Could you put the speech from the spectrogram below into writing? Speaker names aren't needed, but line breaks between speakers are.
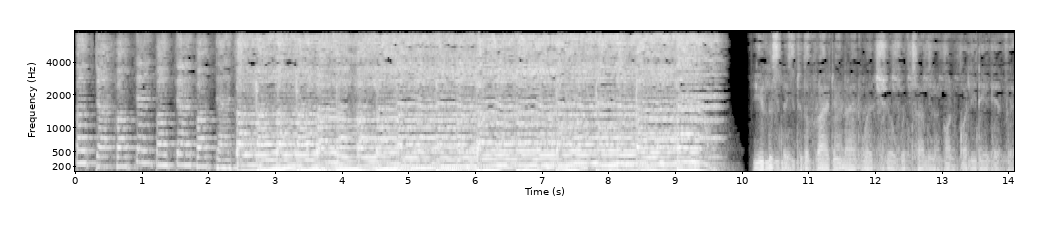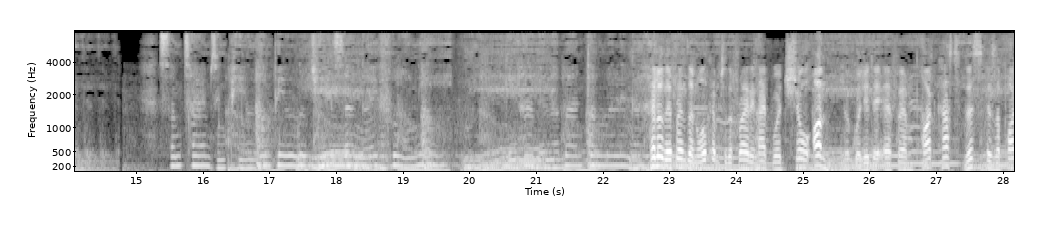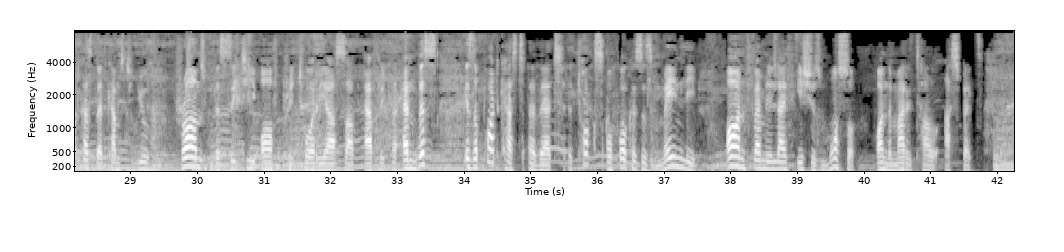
You're listening to the Friday Night Word Show with Tally on Holiday FM.
Sometimes impilo impilo ngayifuni ngihambela abantu malenga
Hello there, friends, and welcome to the Friday Night Word Show on the Golide FM podcast. This is a podcast that comes to you from the city of Pretoria, South Africa, and this is a podcast uh, that talks or focuses mainly on family life issues, more so on the marital aspects.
